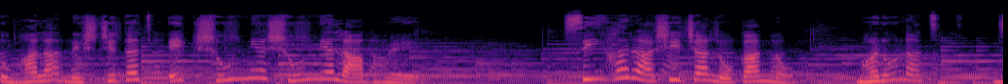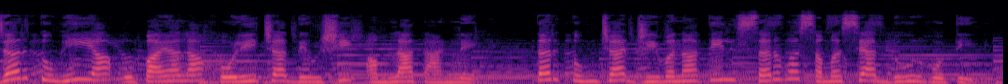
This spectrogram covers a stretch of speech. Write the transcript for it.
तुम्हाला निश्चितच एक शून्य शून्य लाभ मिळेल. सिंह राशीच्या लोकांनो म्हणूनच जर तुम्ही या उपायाला होळीच्या दिवशी अंमलात आणले तर तुमच्या जीवनातील सर्व समस्या दूर होतील.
